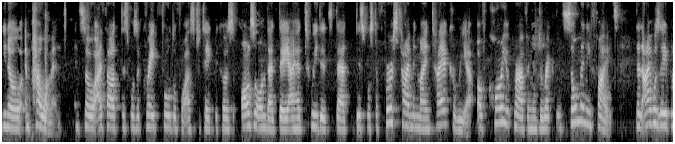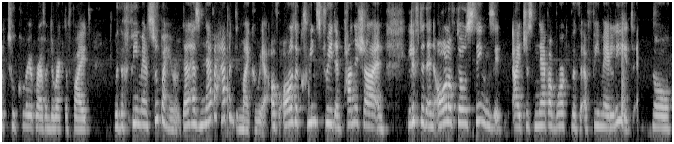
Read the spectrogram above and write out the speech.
you know, empowerment. And so I thought this was a great photo for us to take because also on that day I had tweeted that this was the first time in my entire career of choreographing and directing so many fights that I was able to choreograph and direct a fight with a female superhero. That has never happened in my career. Of all the Green Street and Punisher and Lifted and all of those things, it, I just never worked with a female lead. And so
